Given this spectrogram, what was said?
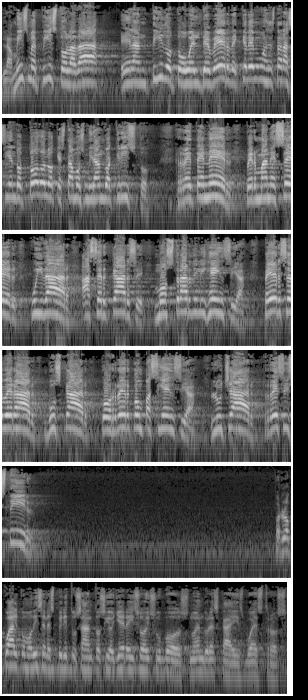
La misma epístola da el antídoto o el deber de qué debemos estar haciendo todo lo que estamos mirando a Cristo. Retener, permanecer, cuidar, acercarse, mostrar diligencia, perseverar, buscar, correr con paciencia, luchar, resistir. Por lo cual, como dice el Espíritu Santo, si oyereis hoy su voz, no endurezcáis vuestros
